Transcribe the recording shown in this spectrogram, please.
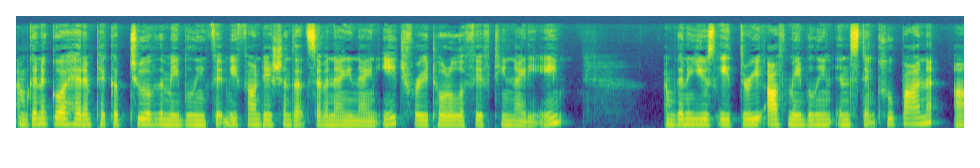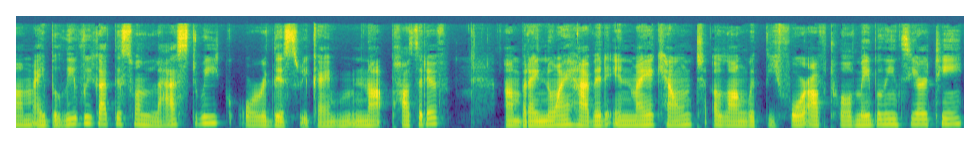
I'm going to go ahead and pick up two of the Maybelline Fit Me foundations at $7.99 each for a total of $15.98. I'm going to use a 3 off Maybelline Instant coupon. Um, I believe we got this one last week or this week. I'm not positive, um, but I know I have it in my account along with the 4 off 12 Maybelline CRT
